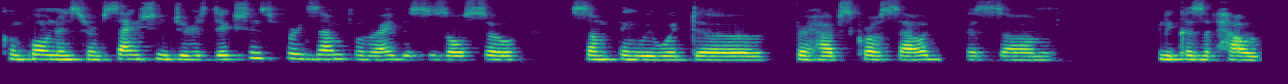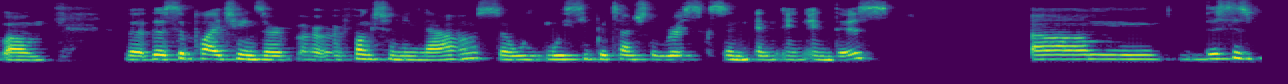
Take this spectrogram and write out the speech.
components from sanctioned jurisdictions, for example, right? This is also something we would uh, perhaps cross out because um, because of how um, the, the supply chains are, are functioning now. So we, we see potential risks in in, in, this. Um, this is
